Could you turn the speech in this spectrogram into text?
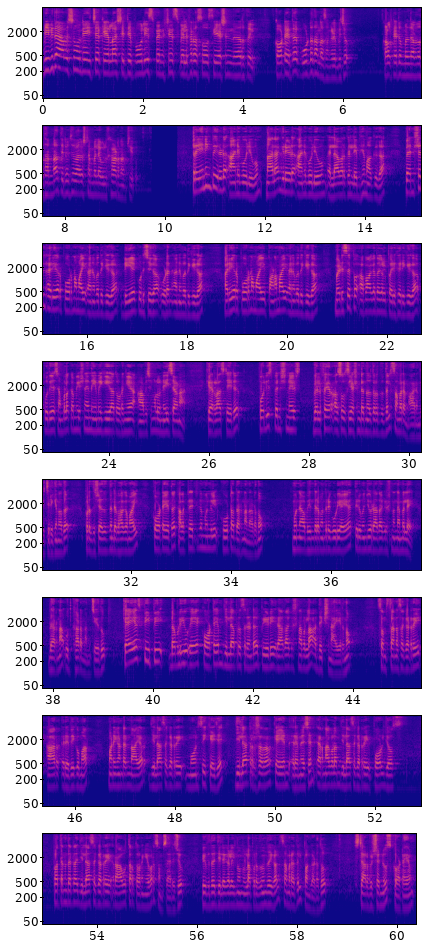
വിവിധ ആവശ്യം ഉന്നയിച്ച് Kerala state police pensions welfare association നേതൃത്വത്തിൽ കോട്ടയത്ത് കൂട്ടധർണ സംഘടിപ്പിച്ചു. കളക്ടറേറ്റ് മുമ്പിൽ നടന്ന ധർണ രാകൃഷ്ണ എം എൽ എ ഉദ്ഘാടനം ചെയ്തു. ട്രെയിനിംഗ് പീരീഡ് ആനുകൂല്യവും നാലാം ഗ്രേഡ് ആനുകൂല്യവും എല്ലാവർക്കും ലഭ്യമാക്കുക. പെൻഷൻ അരിയർ പൂർണമായി അനുവദിക്കുക. ഡി എ കുടിശ്ശിക ഉടൻ അനുവദിക്കുക. അരിയർ പൂർണമായി പണമായി അനുവദിക്കുക. മെഡിസിപ്പ് അപാകതകൾ പരിഹരിക്കുക. പുതിയ ശമ്പള കമ്മീഷനെ നിയമിക്കുക തുടങ്ങിയ ആവശ്യങ്ങൾ ഉന്നയിച്ചാണ് Kerala state police pensioners welfare അസോസിയേഷന്റെ നേതൃത്വത്തിൽ സമരം ആരംഭിച്ചിരിക്കുന്നത്. പ്രതിഷേധത്തിന്റെ ഭാഗമായി കോട്ടയത്ത് കളക്ടറേറ്റിന് മുന്നിൽ കൂട്ടധർണ നടന്നു. മുൻ ആഭ്യന്തരമന്ത്രി കൂടിയായ Thiruvanchoor Radhakrishnan M L A ധർണ ഉദ്ഘാടനം ചെയ്തു. K S P P W A Kottayam ജില്ലാ പ്രസിഡന്റ് പി ഡി രാധാകൃഷ്ണപിള്ള അധ്യക്ഷനായിരുന്നു. സംസ്ഥാന സെക്രട്ടറി ആർ രവികുമാർ മണികണ്ഠൻ നായർ ജില്ലാ സെക്രട്ടറി മോൻസി കെ ജെ ജില്ലാ treasurer K N Rameshan Ernakulam ജില്ലാ സെക്രട്ടറി പോൾ ജോസ് പത്തനംതിട്ട ജില്ലാ സെക്രട്ടറി റാവുത്തർ തുടങ്ങിയവർ സംസാരിച്ചു. വിവിധ ജില്ലകളിൽ നിന്നുള്ള പ്രതിനിധികൾ സമരത്തിൽ പങ്കെടുത്തു. Star vision news Kottayam.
